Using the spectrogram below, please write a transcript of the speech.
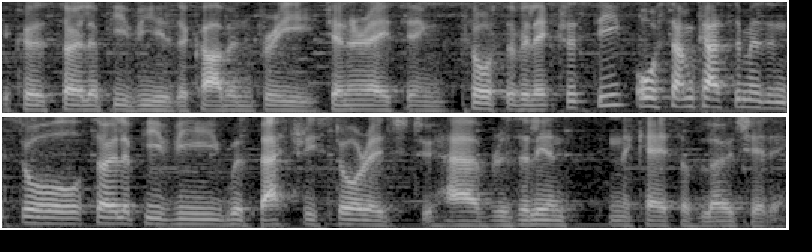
because solar PV is a carbon-free generating source of electricity. Or some customers install solar PV with battery storage to have resilience in the case of load shedding.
